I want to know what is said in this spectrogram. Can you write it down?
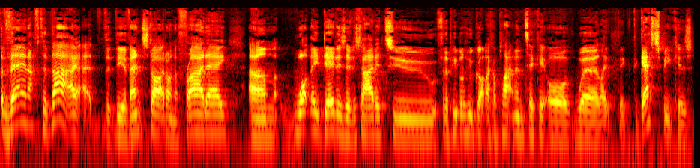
then after that, the, the, event started on the Friday. Um, what they did is they decided to, for the people who got like a platinum ticket or were like the, the, guest speakers,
